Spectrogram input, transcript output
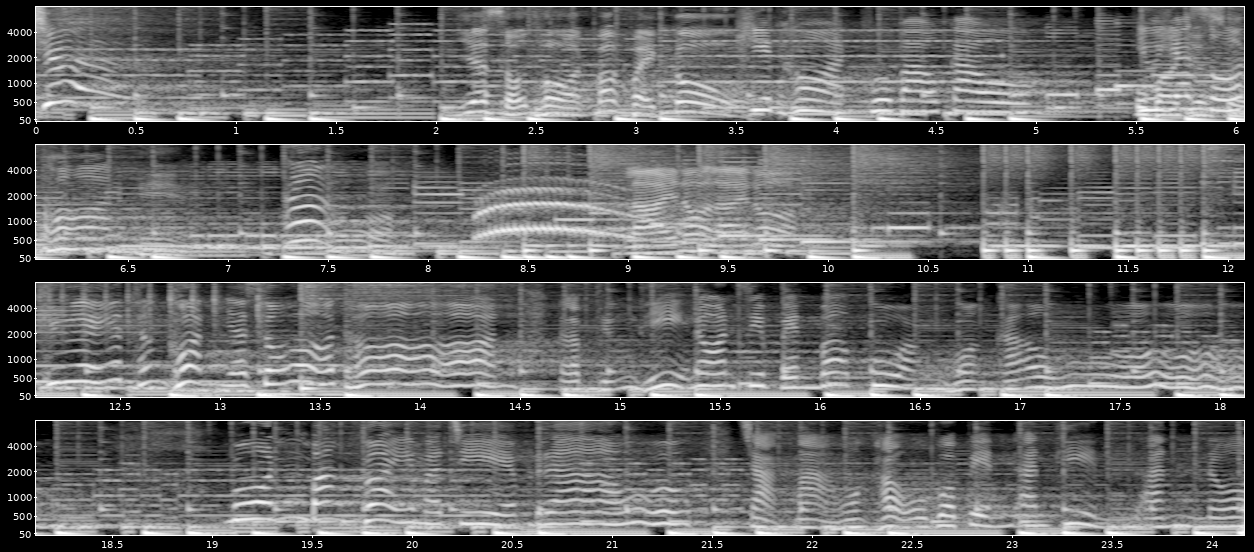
เชื่อยโสธรบ้างไฟโก้คิดหอดผู้เบาเก่าอยู่ยโสธรนี่เออลายเนาะลายเนาะคิดถึงคนยโสธรกลับถึงที่นอนสิเป็นบ่พวงห่วงเขามุนบังไฟมาเจียบเรา จากมาห่วงเขาบ่เป็นอันกินอันนอ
